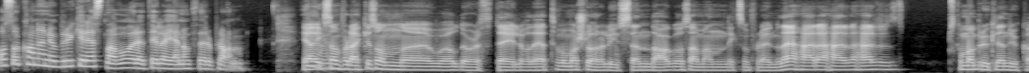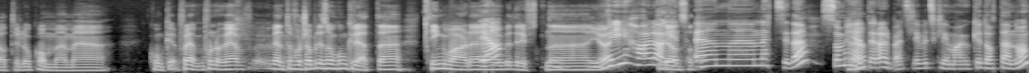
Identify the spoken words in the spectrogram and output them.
Og så kan en jo bruke resten av året til å gjennomføre planen. Ja, ikke sant, for det er ikke sånn uh, World Earth Day eller hva det heter, hvor man slår av lyset en dag, og så er man liksom fornøyd med det. Her, er- her, her skal man bruke den uka til å komme med For, jeg- venter fortsatt på sånn konkrete ting. Hva er det Ja. bedriftene gjør? Vi har laget en eh, nettside som Ja. heter arbeidslivetsklimauke.no,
